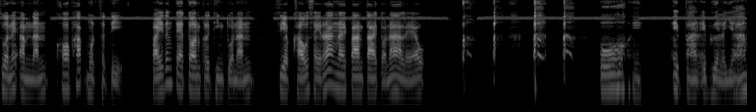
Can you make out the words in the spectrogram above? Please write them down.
ส่วนในอ่ำนั้นคอพับหมดสติ ไปตั้งแต่ตอนกระทิงตัวนั้น เสียบเขาใส่ร่างนายปานตายต่อหน้าแล้ว โอ้ย ไอ้ปานไอ้เพื่อนละยาม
